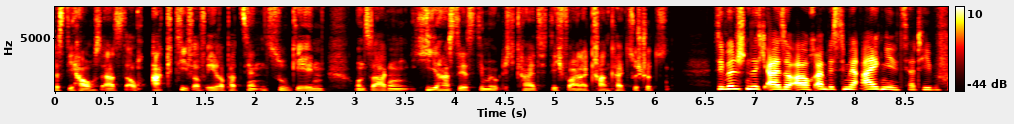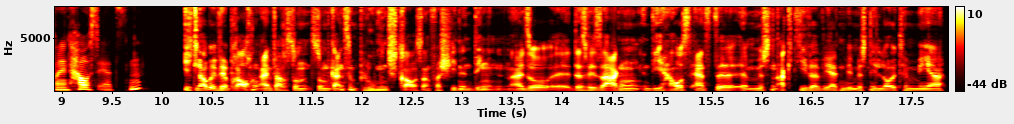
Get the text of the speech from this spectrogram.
dass die Hausärzte auch aktiv auf ihre Patienten zugehen und sagen, hier hast du jetzt die Möglichkeit, dich vor einer Krankheit zu schützen. Sie wünschen sich also auch ein bisschen mehr Eigeninitiative von den Hausärzten? Ich glaube, wir brauchen einfach so, so, einen ganzen Blumenstrauß an verschiedenen Dingen. Also, äh, dass wir sagen, die Hausärzte äh, müssen aktiver werden, wir müssen die Leute mehr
